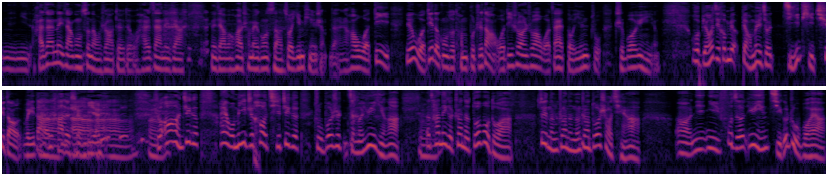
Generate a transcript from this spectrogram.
你你还在那家公司呢？”我说：“啊，对对，我还是在那家 那家文化传媒公司啊，做音频什么的。”然后我弟，因为我弟的工作他们不知道，我弟说完说我在抖音主直播运营，我表姐和表表妹就集体去到伟大他的身边，说：“哦，这个，哎呀，我们一直好奇这个主播是怎么运营啊？那他那个赚的多。”多不多啊？最能赚的能赚多少钱啊？哦，你你负责运营几个主播呀？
